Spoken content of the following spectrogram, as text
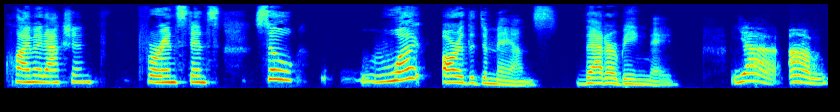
climate action, for instance. So what are the demands that are being made? Yeah. Um,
